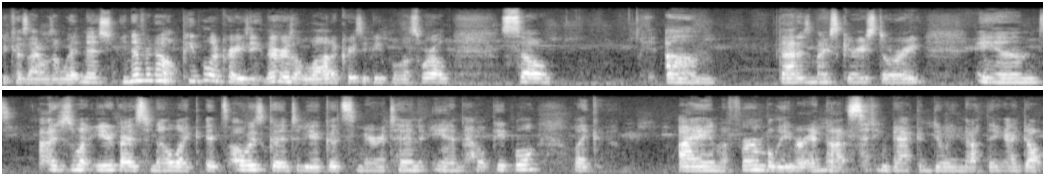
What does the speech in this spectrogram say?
because I was a witness. You never know. People are crazy. There is a lot of crazy people in this world. So, um, that is my scary story. And I just want you guys to know, like, it's always good to be a good Samaritan and help people. Like, I am a firm believer in not sitting back and doing nothing. I don't.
